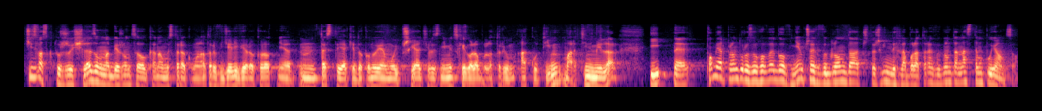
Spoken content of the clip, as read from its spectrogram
Ci z Was, którzy śledzą na bieżąco kanał Mr. Akumulator, widzieli wielokrotnie mm, testy, jakie dokonuje mój przyjaciel z niemieckiego laboratorium Acutim, Martin Miller. I e, pomiar prądu rozruchowego w Niemczech wygląda, czy też w innych laboratoriach wygląda następująco.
